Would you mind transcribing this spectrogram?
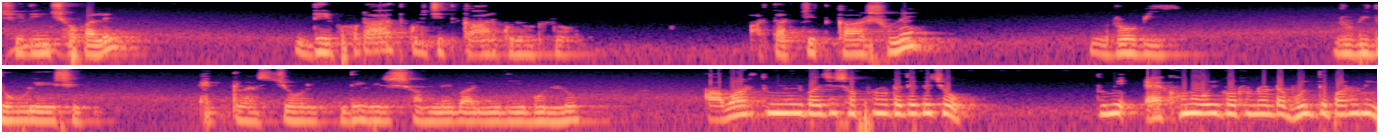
সেদিন সকালে দেব হঠাৎ করে চিৎকার করে উঠল আর তার চিৎকার শুনে রবি রবি দৌড়ে এসে এক গ্লাস জল দেবের সামনে বাড়িয়ে দিয়ে বলল, আবার তুমি ওই বাজে স্বপ্নটা দেখেছ? তুমি এখনও ওই ঘটনাটা ভুলতে পারোনি?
